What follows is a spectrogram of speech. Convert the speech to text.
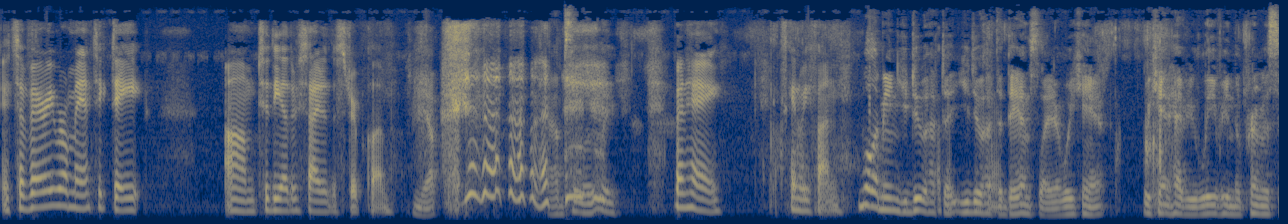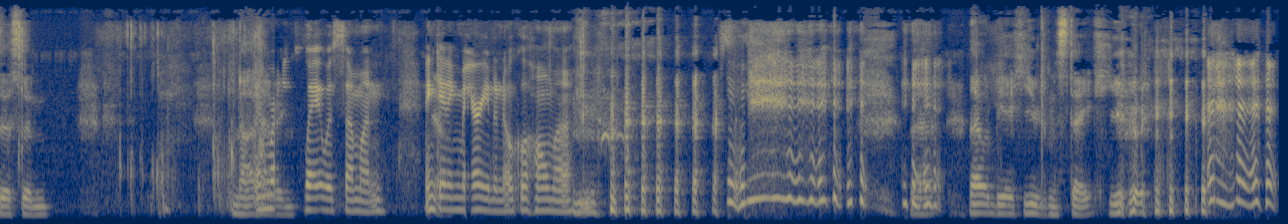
It's a very romantic date um, to the other side of the strip club. Yep. Absolutely. But hey, it's going to be fun. Well, I mean, you do have to you do have to dance later. We can't we can't have you leaving the premises and not And having. running away with someone and Yeah. getting married in Oklahoma. that, that would be a huge mistake.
